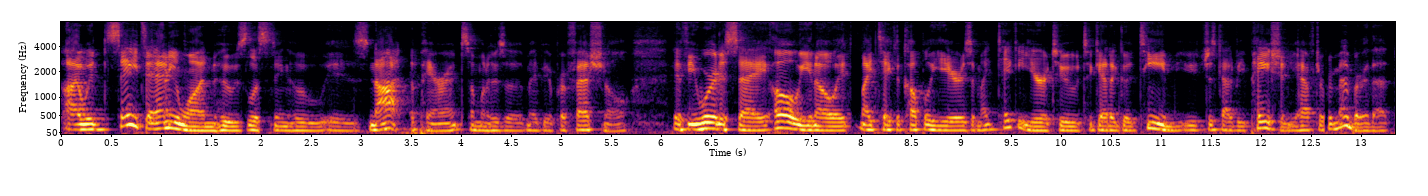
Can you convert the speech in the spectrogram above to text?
I would say to anyone who's listening who is not a parent, someone who's a maybe a professional, if you were to say, "Oh, you know, it might take a couple of years, it might take a year or two to get a good team," you just got to be patient. You have to remember that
